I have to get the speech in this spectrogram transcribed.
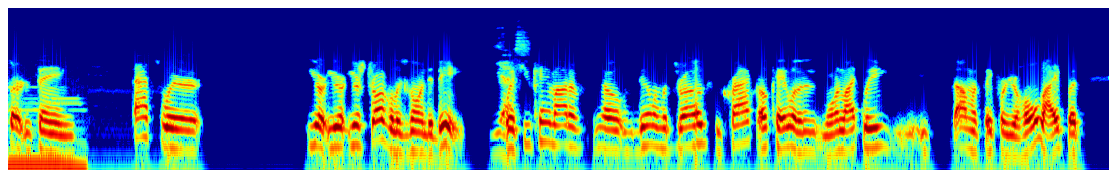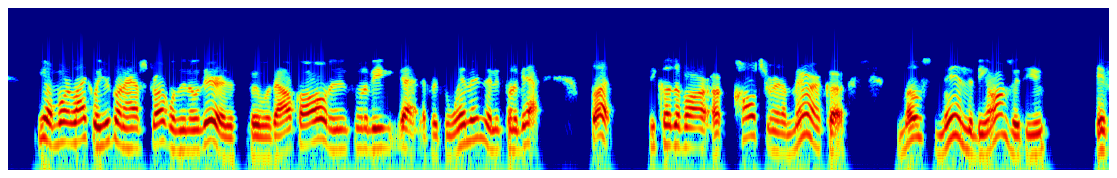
certain things, that's where your your your struggle is going to be. Yes. If you came out of, you know, dealing with drugs and crack, okay, well then more likely, I don't want to say for your whole life, but you know, more likely you're going to have struggles in those areas. If it was alcohol, then it's going to be that. If it's women, then it's going to be that. But because of our, our culture in America, most men, to be honest with you, if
